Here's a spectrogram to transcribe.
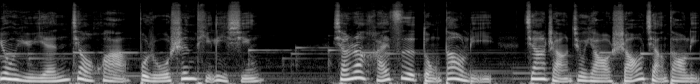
用语言教化不如身体力行。想让孩子懂道理，家长就要少讲道理，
